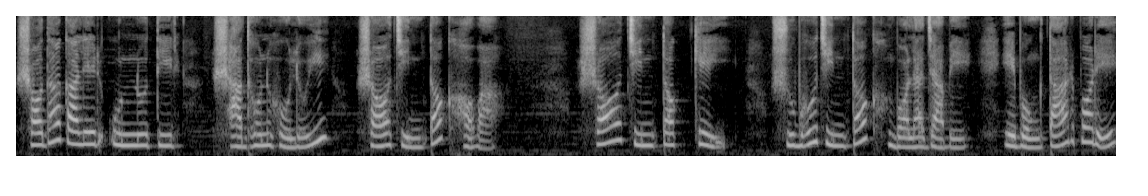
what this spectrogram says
সদাকালের উন্নতির সাধন হলই সচিন্তক হওয়া। সচিন্তককেই শুভচিন্তক বলা যাবে। এবং তারপরে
